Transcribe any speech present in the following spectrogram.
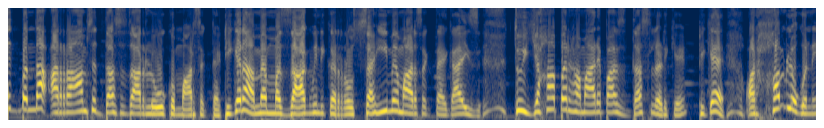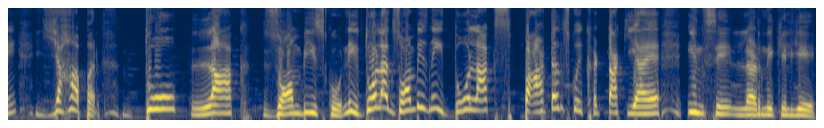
एक बंदा आराम से दस हज़ार लोगों को मार सकता है, ठीक है ना? मैं मज़ाक भी नहीं कर रहा हूँ, सही में मार सकता है गाइज़ तो यहाँ पर हमारे पास दस लड़के, ठीक है? और हम लोगों ने यहाँ पर दो लाख जॉम्बीज को नहीं दो लाख जॉम्बीज नहीं दो लाख स्पार्टन्स को इकट्ठा किया है इनसे लड़ने के लिए।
